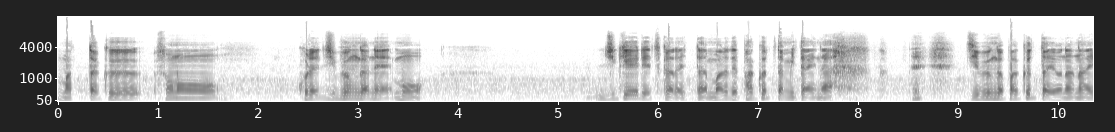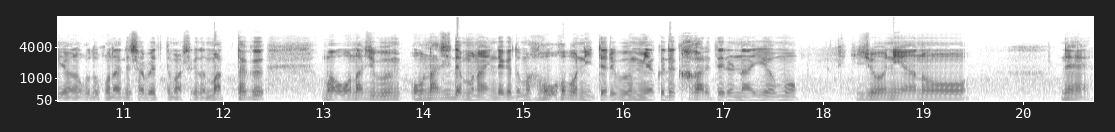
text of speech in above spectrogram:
全く、その、これ自分がね、もう、時系列から言ったらまるでパクったみたいな 自分がパクったような内容のことをこの間喋ってましたけど、全く、まあ、同じ文、同じでもないんだけど、まあ、ほぼ似てる文脈で書かれてる内容も、非常にあの、ね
